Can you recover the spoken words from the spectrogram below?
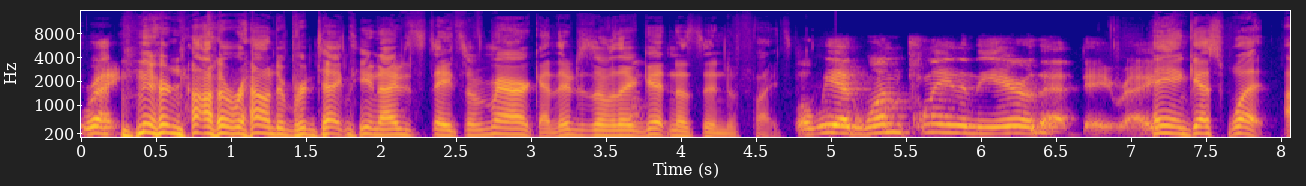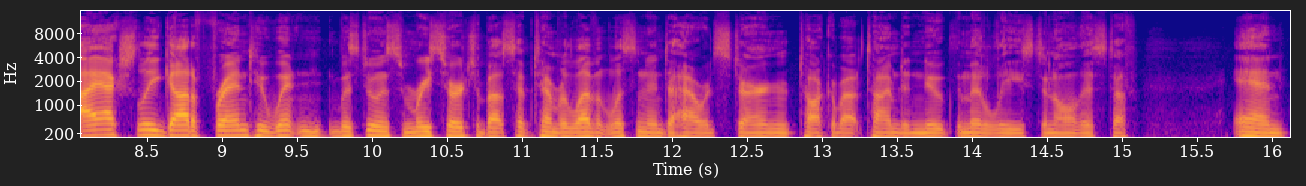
Right. they're not around to protect the United States of America. They're just over there getting us into fights. Well, we had one plane in the air that day, right? Hey, and guess what? I actually got a friend who went and was doing some research about September 11th, listening to Howard Stern talk about time to nuke the Middle East and all this stuff. And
